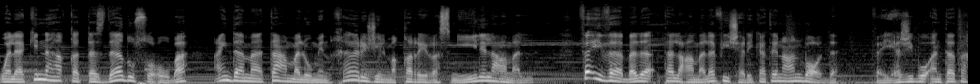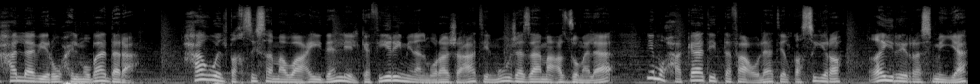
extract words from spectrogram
ولكنها قد تزداد صعوبة عندما تعمل من خارج المقر الرسمي للعمل. فإذا بدأت العمل في شركة عن بعد فيجب أن تتحلى بروح المبادرة. حاول تخصيص مواعيد للكثير من المراجعات الموجزة مع الزملاء لمحاكاة التفاعلات القصيرة غير الرسمية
